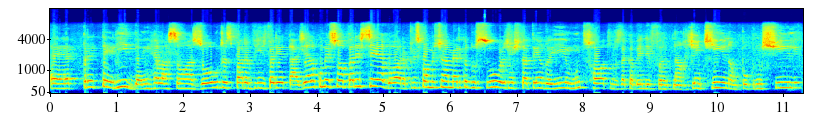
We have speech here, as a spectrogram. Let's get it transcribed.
é, preterida em relação às outras para vinhos varietais. E ela começou a aparecer agora, principalmente na América do Sul. A gente está tendo aí muitos rótulos da Cabernet Franc na Argentina, um pouco no Chile.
